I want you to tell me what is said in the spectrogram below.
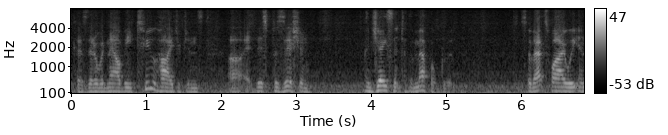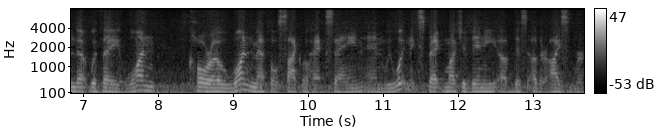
because there would now be two hydrogens uh, at this position adjacent to the methyl group. So that's why we end up with a 1 chloro 1 methyl cyclohexane and we wouldn't expect much of any of this other isomer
